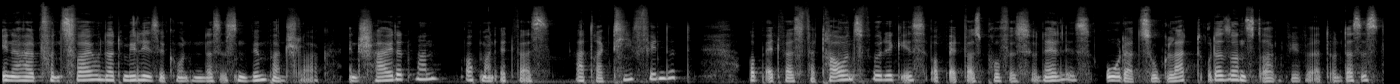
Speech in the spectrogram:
innerhalb von 200 Millisekunden, das ist ein Wimpernschlag, entscheidet man, ob man etwas attraktiv findet ob etwas vertrauenswürdig ist, ob etwas professionell ist oder zu glatt oder sonst irgendwie wird. Und das ist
